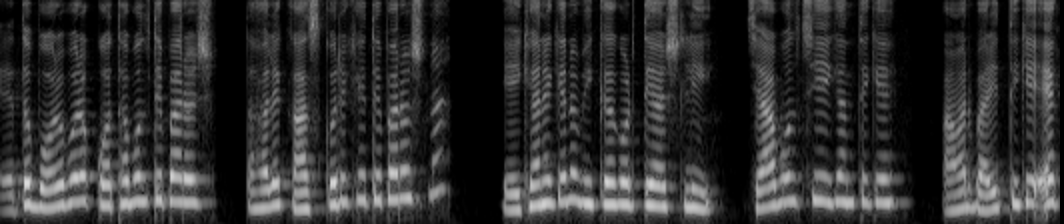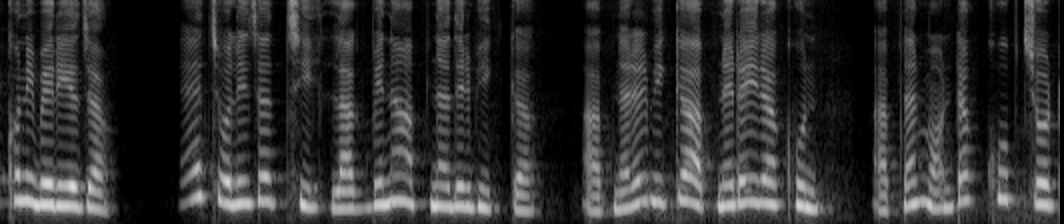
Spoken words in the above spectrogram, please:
এত বড় বড় কথা বলতে পারস, তাহলে কাজ করে খেতে পারস না? এইখানে কেন ভিক্ষা করতে আসলি? যা বলছি এইখান থেকে। আমার বাড়ির থেকে এক্ষুনি বেরিয়ে যা। হ্যাঁ চলে যাচ্ছি। লাগবে না আপনাদের ভিক্ষা। আপনাদের ভিক্ষা আপনারাই রাখুন। আপনার মনটা খুব ছোট।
